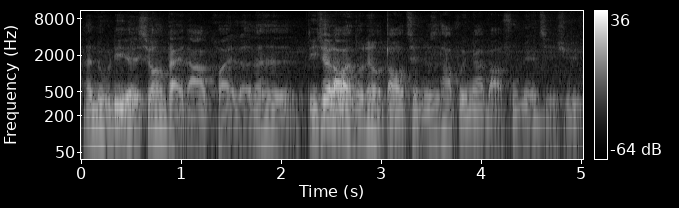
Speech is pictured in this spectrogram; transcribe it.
很努力的，希望带大家快乐。但是，的确，老板昨天有道歉，就是他不应该把负面情绪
